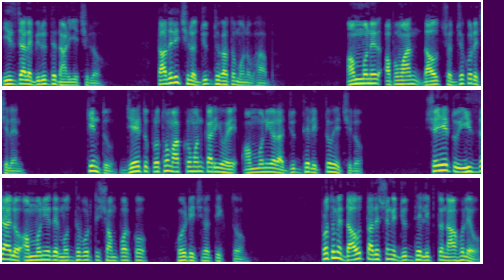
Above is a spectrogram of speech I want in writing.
ইসরায়েলের বিরুদ্ধে দাঁড়িয়েছিল। তাদেরই ছিল যুদ্ধগত মনোভাব। অম্মনের অপমান দাউদ সহ্য করেছিলেন। কিন্তু যেহেতু প্রথম আক্রমণকারী হয়ে অম্মনীয়রা যুদ্ধে লিপ্ত হয়েছিল, সেহেতু ইসরায়েল ও অম্মনীয়দের মধ্যবর্তী সম্পর্ক হয়ে উঠেছিল তিক্ত। প্রথমে দাউদ তাদের সঙ্গে যুদ্ধে লিপ্ত না হলেও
